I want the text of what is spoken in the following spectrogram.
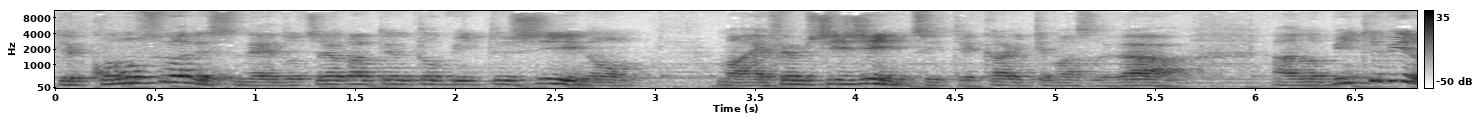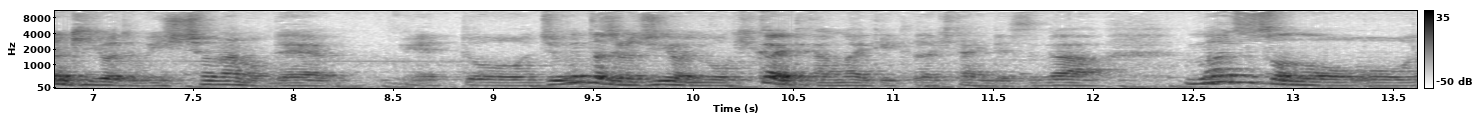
でこの図はですねどちらかというと B2C の、まあ、FMCG について書いてますがあの B2B の企業でも一緒なので、えっと、自分たちの事業に置き換えて考えていただきたいんですがまずその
